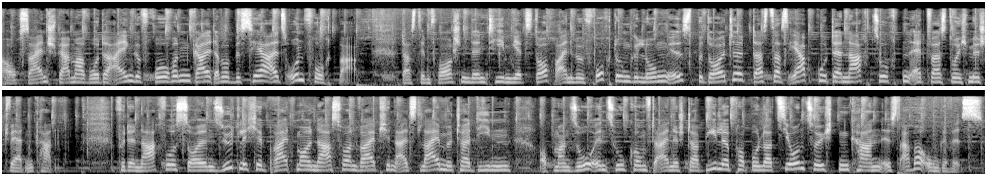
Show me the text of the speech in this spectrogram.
Auch sein Sperma wurde eingefroren, galt aber bisher als unfruchtbar. Dass dem forschenden Team jetzt doch eine Befruchtung gelungen ist, bedeutet, dass das Erbgut der Nachzuchten etwas durchmischt werden kann. Für den Nachwuchs sollen südliche Breitmaul-Nashornweibchen als Leihmütter dienen. Ob man so in Zukunft eine stabile Population züchten kann, ist aber ungewiss.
